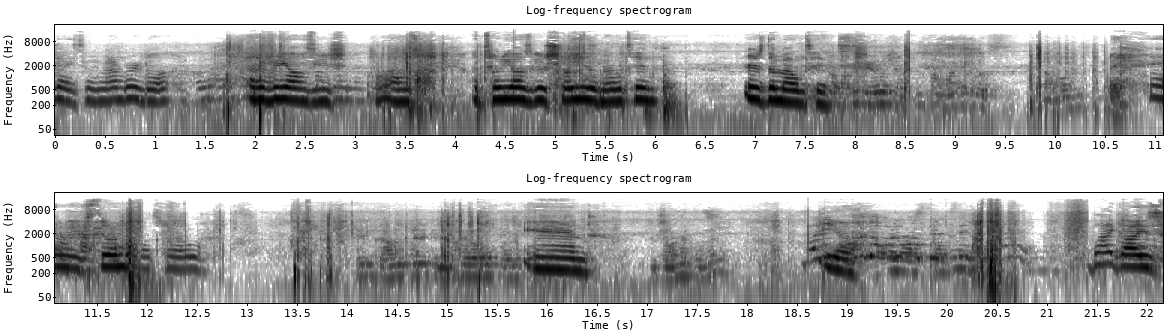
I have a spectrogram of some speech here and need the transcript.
Guys, remember the other video I was gonna I was I told you I was gonna show you the mountain. There's the mountains. And we're still in the hotel. And yeah. Bye guys.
